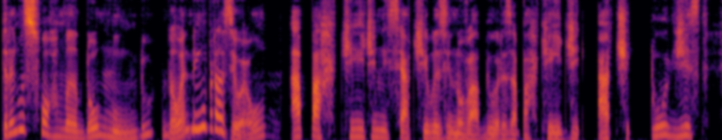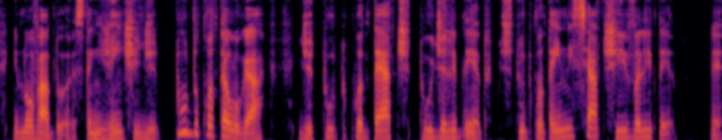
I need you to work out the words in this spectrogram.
transformando o mundo, não é nem o Brasil, é um, a partir de iniciativas inovadoras, a partir de atitudes inovadoras. Tem gente de tudo quanto é lugar, de tudo quanto é atitude ali dentro, de tudo quanto é iniciativa ali dentro. Né?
